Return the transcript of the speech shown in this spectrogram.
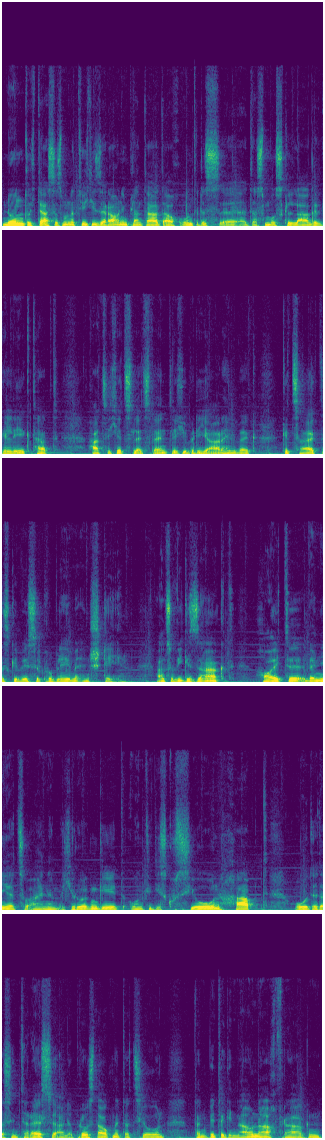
Nun, durch das, dass man natürlich diese rauen Implantate auch unter das, äh, das Muskellager gelegt hat, hat sich jetzt letztendlich über die Jahre hinweg gezeigt, dass gewisse Probleme entstehen. Also wie gesagt, heute, wenn ihr zu einem Chirurgen geht und die Diskussion habt oder das Interesse einer Brustaugmentation, dann bitte genau nachfragen,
